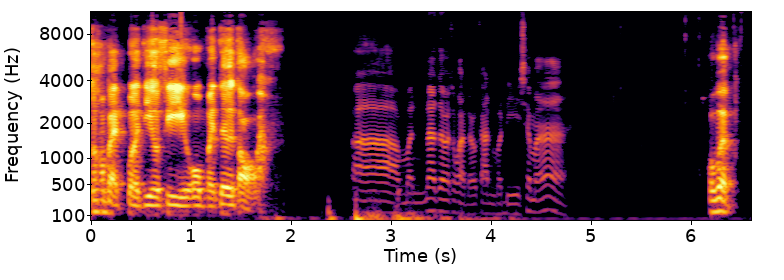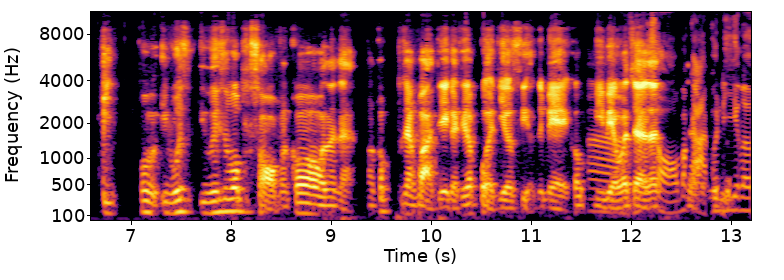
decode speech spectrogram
ต้องคอมแบทเปิด DLC โอมเมเดอร์ต่ออ่ามั นน่าจะเป็นจังหวะเดียวกันพอดีใช่ไหมเพราะแบบอีพวกอีวิสอีวิสวสองมันก็นั่นแหละมันก็จังหวะเดียวกับที่เราเปิด DLC อัลติเมทก็มีเบลว่าจะนั่นสองประกาศพอดีเล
